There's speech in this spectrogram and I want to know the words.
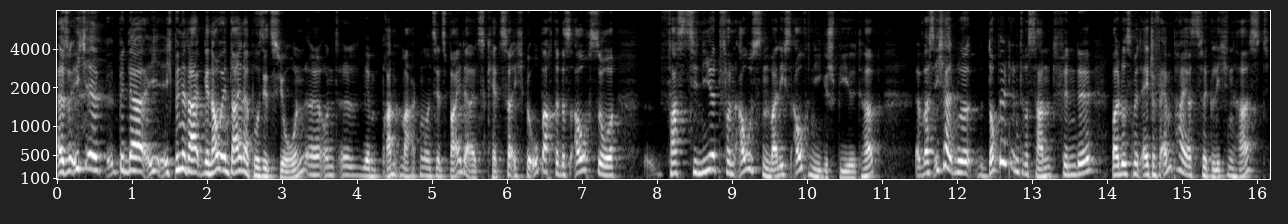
Also ich äh, bin da, ich, bin da genau in deiner Position äh, und äh, wir brandmarken uns jetzt beide als Ketzer. Ich beobachte das auch so fasziniert von außen, weil ich es auch nie gespielt habe. Was ich halt nur doppelt interessant finde, weil du es mit Age of Empires verglichen hast.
